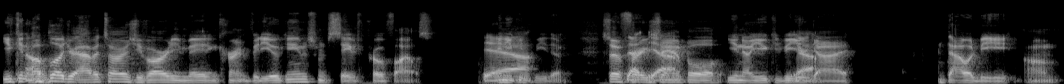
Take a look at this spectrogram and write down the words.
you can Oh. upload your avatars you've already made in current video games from saved profiles, Yeah. and you can be them. So, for That- yeah. example, you know, you could be Yeah. your guy. That would be um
